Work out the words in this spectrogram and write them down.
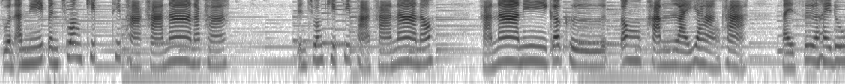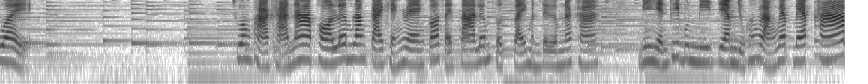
ส่วนอันนี้เป็นช่วงคลิปที่ผ่าขาหน้านะคะ เป็นช่วงคลิปที่ผ่าขาหน้าเนาะขาหน้านี่ก็คือต้องพันหลายอย่างค่ะ ใส่เสื้อให้ด้วย ช่วงผ่าขาหน้าพอเริ่มร่างกายแข็งแรงก็สายตาเริ่มสดใสเหมือนเดิมนะคะ มีเห็นพี่บุญมีแจมอยู่ข้างหลังแวบๆครับ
